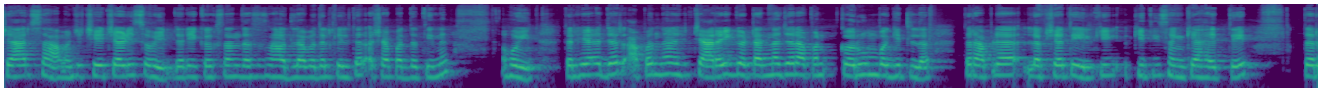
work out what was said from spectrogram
चार सहा म्हणजे छेचाळीस होईल. जर एकक स्थान दशक स्थान अदलाबदल केली तर अशा पद्धतीनं होईल. तर हे जर आपण चारही गटांना जर आपण करून बघितलं तर आपल्या लक्षात येईल की किती संख्या आहेत ते. तर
